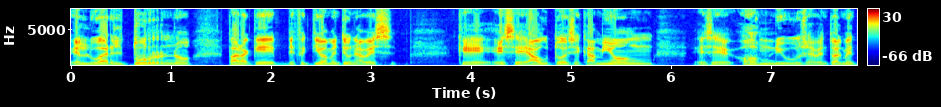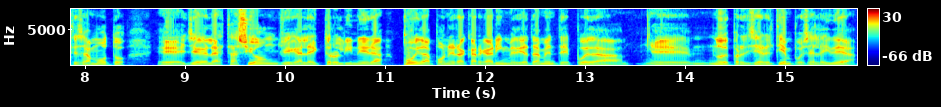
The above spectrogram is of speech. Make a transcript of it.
el, lugar, el turno, para que efectivamente una vez que ese auto, ese camión, ese ómnibus, eventualmente esa moto, eh, llega a la estación, llega a la electrolinera, pueda poner a cargar inmediatamente, pueda eh, no desperdiciar el tiempo, esa es la idea.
